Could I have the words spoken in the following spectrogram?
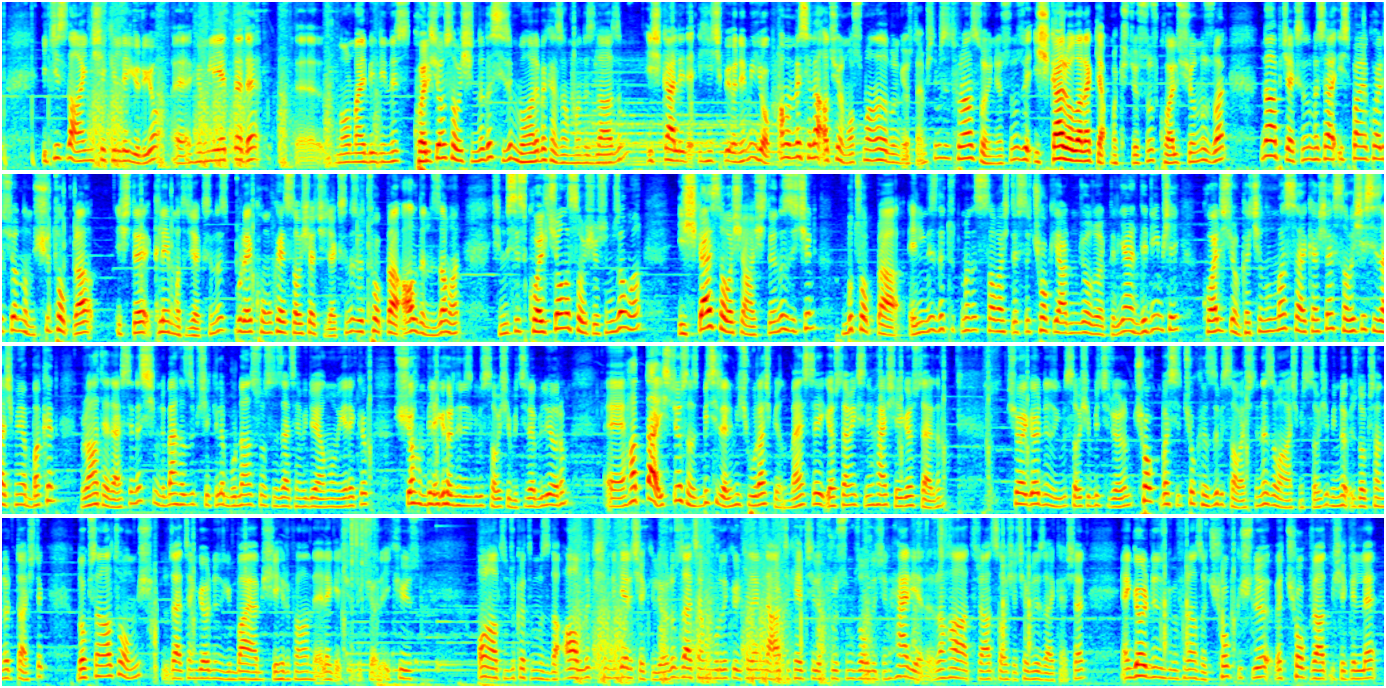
ikisi de aynı şekilde yürüyor. E, Humiliate'de de e, normal bildiğiniz koalisyon savaşında da sizin muharebe kazanmanız lazım. İşgali de hiçbir önemi yok. Ama mesela atıyorum Osmanlı'da da bunu göstermiştim. Siz Fransa oynuyorsunuz ve işgal olarak yapmak istiyorsunuz. Koalisyonunuz var. Ne yapacaksınız? Mesela İspanya koalisyonuna mı şu toprağı işte claim atacaksınız. Buraya Conquest savaşı açacaksınız ve toprağı aldığınız zaman şimdi siz koalisyonla savaşıyorsunuz ama işgal savaşı açtığınız için bu toprağı elinizde tutmanız savaşta size çok yardımcı olacaktır. Yani dediğim şey koalisyon kaçınılmazsa arkadaşlar savaşı siz açmaya bakın rahat edersiniz. Şimdi ben hızlı bir şekilde buradan sonrasını zaten videoya almama gerek yok. Şu an bile gördüğünüz gibi savaşı bitirebiliyorum. Ee, hatta istiyorsanız bitirelim hiç uğraşmayalım. Ben size göstermek istediğim her şeyi gösterdim. Şöyle gördüğünüz gibi savaşı bitiriyorum. Çok basit, çok hızlı bir savaştı. Ne zaman açmış savaşı? 1494'te açtık. 96 olmuş. Zaten gördüğünüz gibi bayağı bir şehir falan da ele geçirdik. Şöyle 216 dukatımızı da aldık. Şimdi geri çekiliyoruz. Zaten buradaki ülkelerin de artık hepsiyle turusumuz olduğu için her yere rahat rahat savaş açabiliriz arkadaşlar. Yani gördüğünüz gibi Fransa çok güçlü ve çok rahat bir şekilde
